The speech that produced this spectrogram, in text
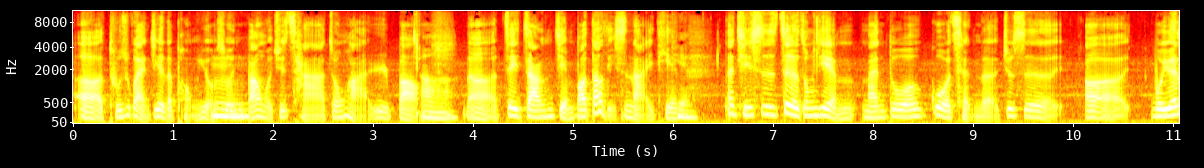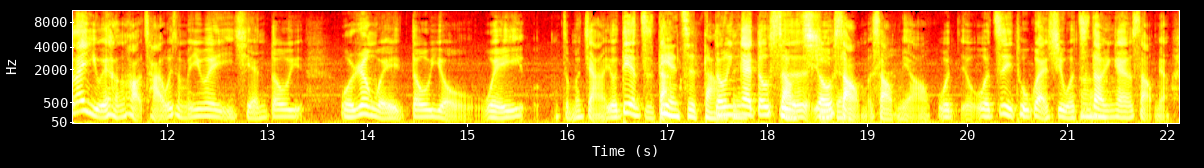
呃图书馆界的朋友说，你帮我去查《中华日报》啊，那这张简报到底是哪一天？天那其实这个中间也蛮多过程的，就是呃，我原来以为很好查，为什么？因为以前都。我认为都有为怎么讲？有电子档，电子档都应该都是有扫扫描。我我自己图管系，我知道应该有扫描，嗯、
